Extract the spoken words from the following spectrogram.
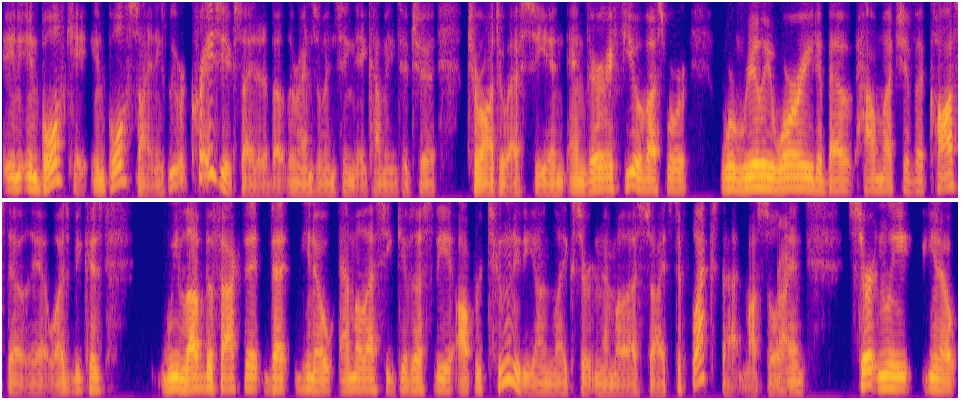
in in both case in both signings, we were crazy excited about Lorenzo Insigne coming to Ch- Toronto FC, and and very few of us were were really worried about how much of a cost outlay it was because we love the fact that that you know MLS gives us the opportunity, unlike certain MLS sides, to flex that muscle. Right. And certainly, you know,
